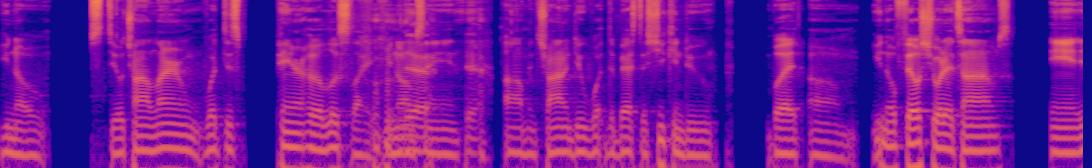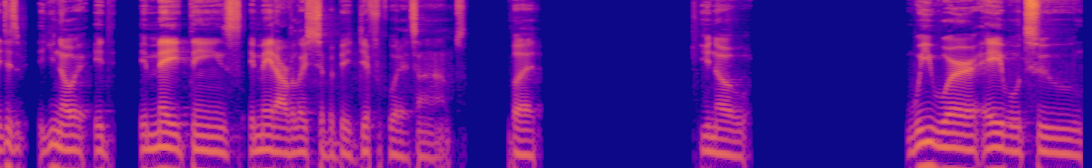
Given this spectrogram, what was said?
you know, still trying to learn what this parenthood looks like. You know what I'm saying? Yeah. um, and trying to do what the best that she can do, but um, you know, fell short at times, and it just you know it it made things it made our relationship a bit difficult at times, but you know, we were able to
